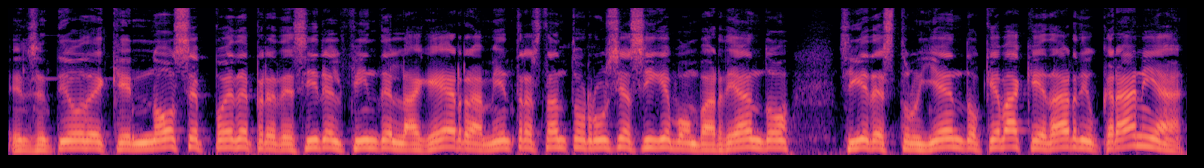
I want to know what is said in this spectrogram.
En el sentido de que no se puede predecir el fin de la guerra. Mientras tanto, Rusia sigue bombardeando, sigue destruyendo. ¿Qué va a quedar de Ucrania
